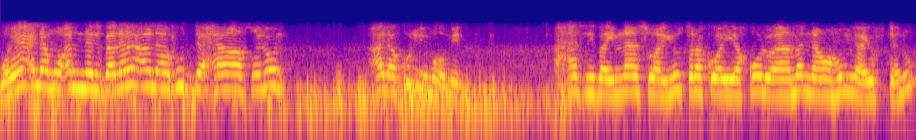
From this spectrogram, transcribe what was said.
ويعلم أن البلاء لا بد حاصل على كل مؤمن. أحسب الناس أن يتركوا أن يقولوا آمنا وهم لا يفتنون.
